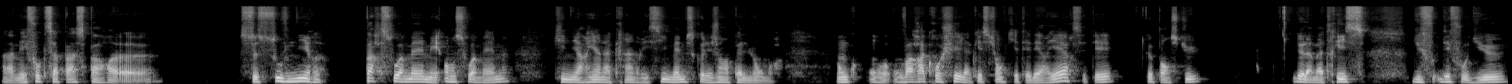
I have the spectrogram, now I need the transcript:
Ah, mais il faut que ça passe par euh, souvenir par soi-même et en soi-même qu'il n'y a rien à craindre ici, même ce que les gens appellent l'ombre. Donc, on, va raccrocher la question qui était derrière, c'était que penses-tu de la matrice des faux dieux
